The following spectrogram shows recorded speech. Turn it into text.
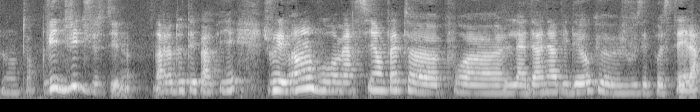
longtemps. Vite, vite Justine, arrête de t'éparpiller. Je voulais vraiment vous remercier en fait euh, pour euh, la dernière vidéo que je vous ai postée là.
